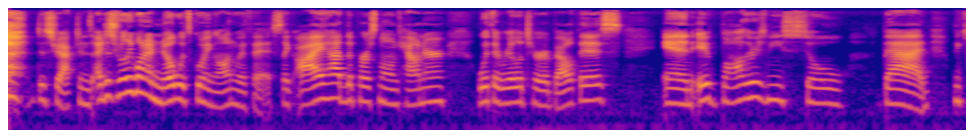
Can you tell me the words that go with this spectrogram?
Distractions. I just really want to know what's going on with this. Like, I had the personal encounter with a realtor about this, and it bothers me so bad. Like,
